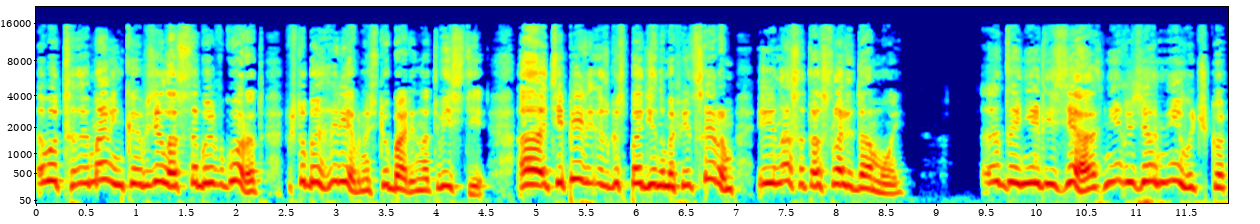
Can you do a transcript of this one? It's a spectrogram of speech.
Вот маменька взяла с собой в город, чтобы ревность у барина отвезти, а теперь с господином офицером и нас отослали домой. — Да нельзя, нельзя, милочка,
